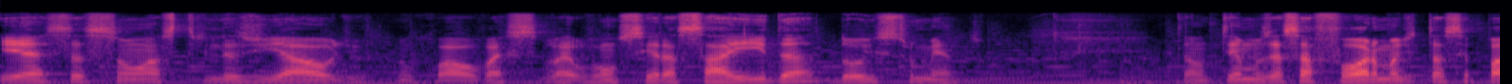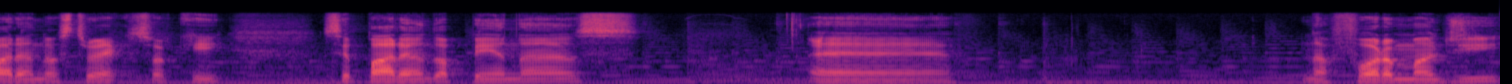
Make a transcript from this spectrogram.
E essas são as trilhas de áudio, no qual vai, vai, vão ser a saída do instrumento. Então temos essa forma de estar tá separando as tracks, só que separando apenas é, na forma de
